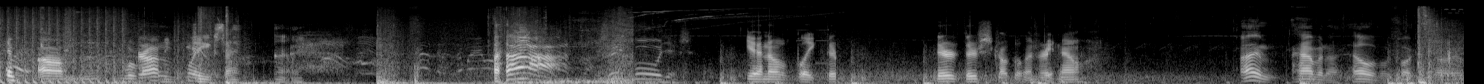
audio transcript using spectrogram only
think I'm- Um, we're on Pretty like excited. yeah, no, like they're they're they're struggling right now. I'm having a hell of a fucking time.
